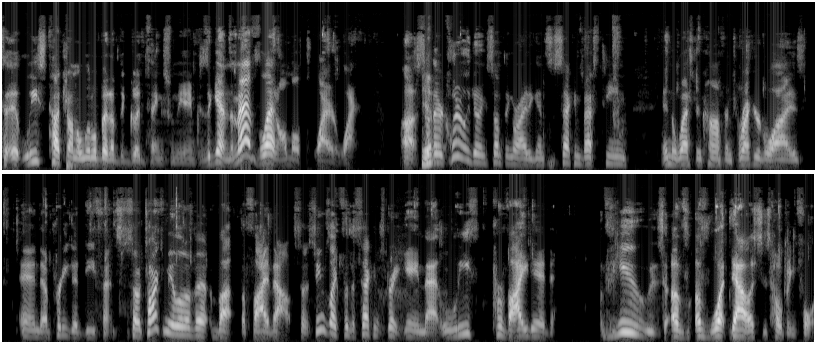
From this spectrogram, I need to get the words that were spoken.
to at least touch on a little bit of the good things from the game because again, the Mavs led almost wire to wire. Uh, so Yep. they're clearly doing something right against the second best team in the Western Conference record wise and a pretty good defense. So talk to me a little bit about the five out. So it seems like for the second straight game, that least provided views of of what Dallas is hoping for.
